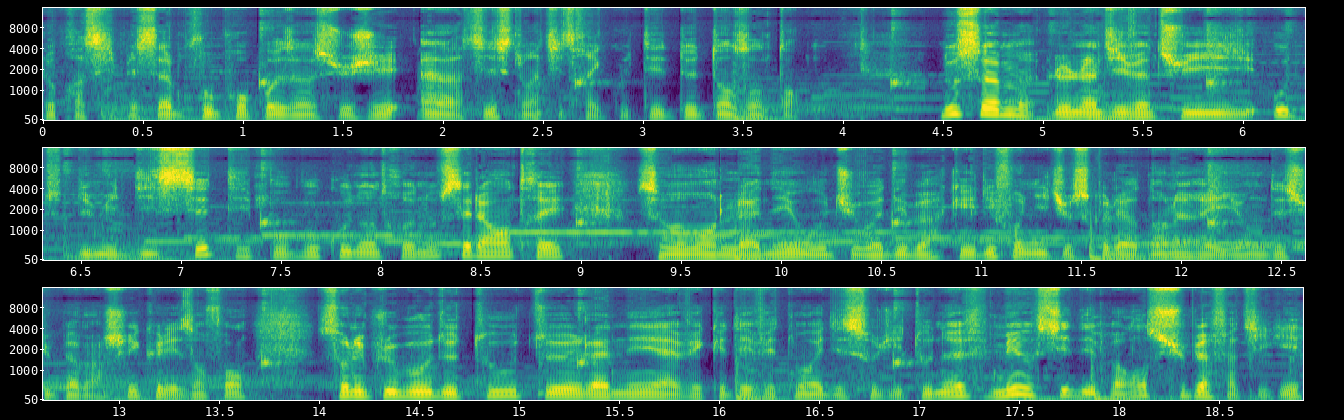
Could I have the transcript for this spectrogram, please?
Le principe est simple, vous proposer un sujet, un artiste ou un titre à écouter de temps en temps. Nous sommes le lundi 28 août 2017 et pour beaucoup d'entre nous c'est la rentrée, ce moment de l'année où tu vois débarquer les fournitures scolaires dans les rayons des supermarchés, que les enfants sont les plus beaux de toute l'année avec des vêtements et des souliers tout neufs, mais aussi des parents super fatigués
